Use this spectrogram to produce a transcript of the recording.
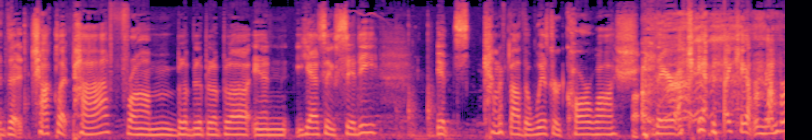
the chocolate pie from blah blah blah blah in Yazoo City. It's kind of by the Wizard Car Wash there. I can't I can't remember.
